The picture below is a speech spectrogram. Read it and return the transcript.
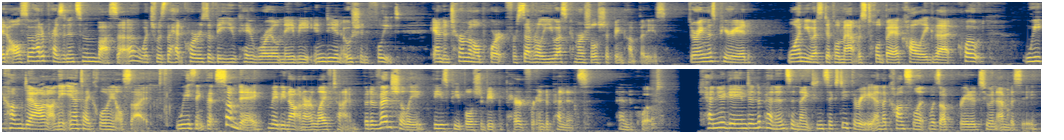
It also had a presence in Mombasa, which was the headquarters of the UK Royal Navy Indian Ocean Fleet, and a terminal port for several US commercial shipping companies. During this period, one US diplomat was told by a colleague that, quote, we come down on the anti colonial side we think that someday, maybe not in our lifetime, but eventually, these people should be prepared for independence. End quote. Kenya gained independence in 1963 and the consulate was upgraded to an embassy.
